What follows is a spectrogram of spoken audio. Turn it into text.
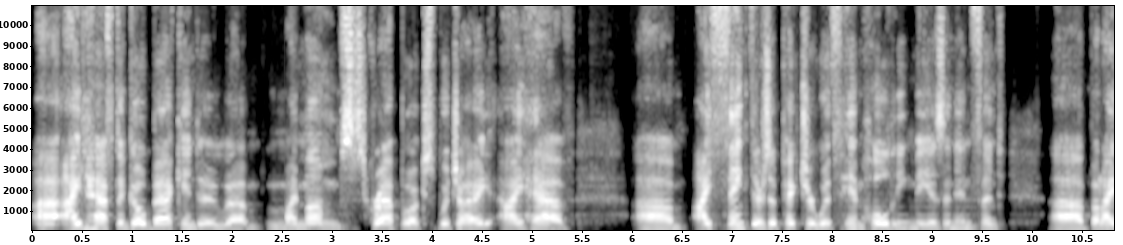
Uh, I'd have to go back into um, my mom's scrapbooks, which I I have. Um, I think there's a picture with him holding me as an infant, uh, but I,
